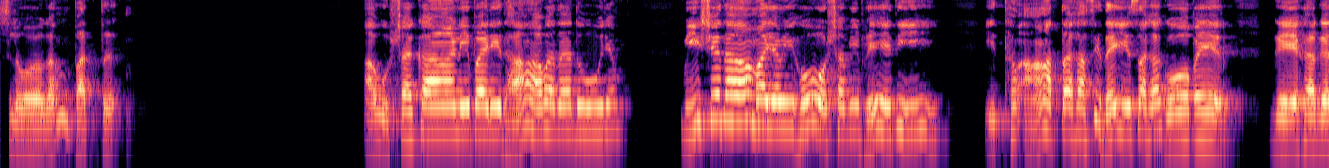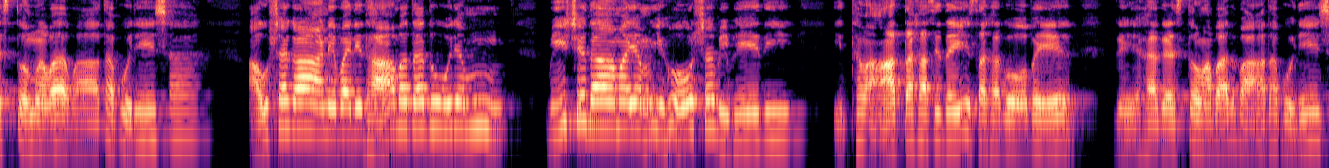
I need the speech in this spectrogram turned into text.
ശ്ലോകം പത്ത്. ഔഷകാണി പരിധാവത ദൂരം വീക്ഷ്യതാമയവിഘോഷ വിഭേദി ഇത്തം ആത്തഹസിതൈ സഹ ഗോപൈർ ഗേഹഗസ്ത്വമവവാതപുരേശ ഔഷകാണി പരിധാവത ദൂരം വീക്ഷിതാമയം ഇഹോഷ വിഭേദി. ഇത്തം ആത്തഹസിതൈ സഹ ഗോപൈർ ഗേഹഗസ്ത്വമവവാതപുരേശ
